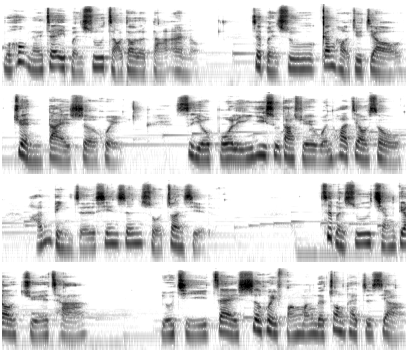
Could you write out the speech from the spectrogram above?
我后来在一本书找到了答案哦，这本书刚好就叫《倦怠社会》，是由柏林艺术大学文化教授韩炳哲先生所撰写的。这本书强调觉察，尤其在社会繁忙的状态之下，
